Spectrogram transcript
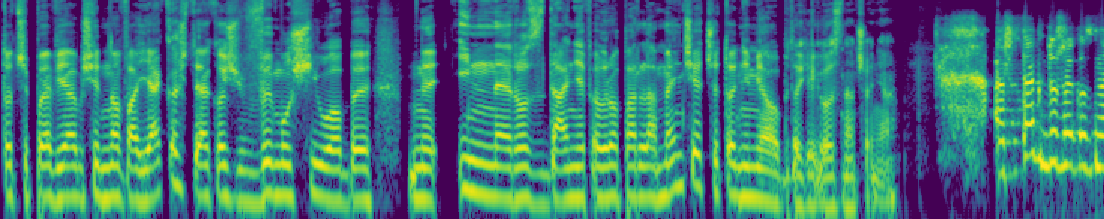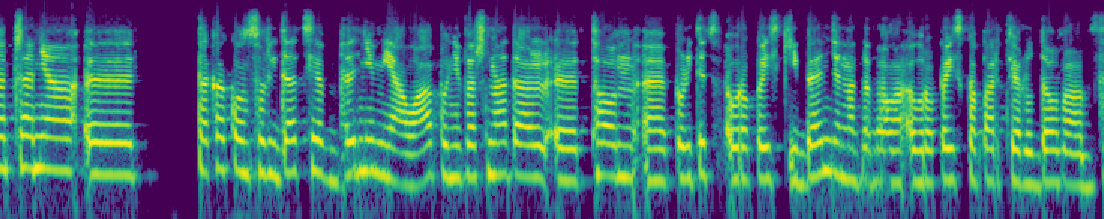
to czy pojawiałaby się nowa jakość, to jakoś wymusiłoby inne rozdanie w Europarlamencie, czy to nie miałoby takiego znaczenia? Aż tak dużego znaczenia y, taka konsolidacja by nie miała, ponieważ nadal e, ton e, polityce europejskiej będzie nadawała Europejska Partia Ludowa w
